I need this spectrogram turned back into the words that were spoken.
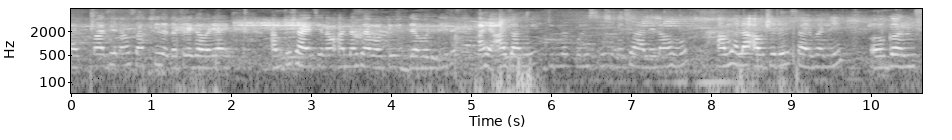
नमस्कार माझे नाव साक्षी दत्तात्रय गवारे आहे. आमच्या शाळेचे नाव अण्णासाहेब आवटे विद्या मंदिर आहे. आज आम्ही जुन्नर पोलीस स्टेशन येथे आलेलो आहोत. आम्हाला अवचरे साहेबांनी गन्स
